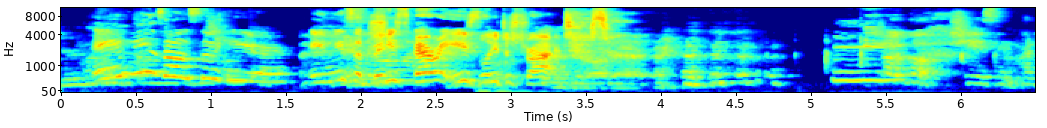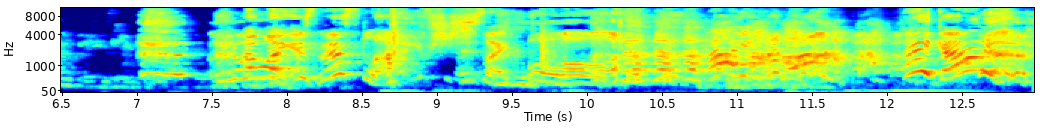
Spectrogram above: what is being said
you- Amy's also here. Amy's a big. She's very easily distracted. me. Oh god, she is incredibly easily. I'm like, is this live? She's just like, oh. Hi, hey guys.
